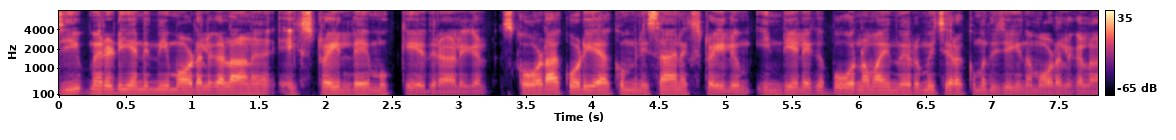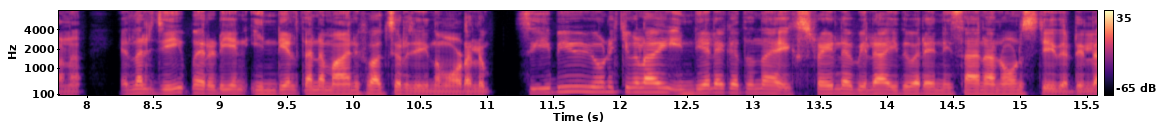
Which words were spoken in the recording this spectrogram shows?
Jeep Meridian എന്നീ മോഡലുകളാണ് എക്സ്ട്രെയിലിന്റെ മുഖ്യ എതിരാളികൾ. സ്കോഡ കോഡിയാക്കും നിസാൻ എക്സ്ട്രയിലും ഇന്ത്യയിലേക്ക് പൂർണമായി നിർമ്മിച്ചിറക്കുമതി ചെയ്യുന്ന മോഡലുകളാണ്. എന്നാൽ ജീപ്പ് മെറിഡിയൻ ഇന്ത്യയിൽ തന്നെ മാനുഫാക്ചർ ചെയ്യുന്ന മോഡലും. സി ബി യു യൂണിറ്റുകളായി ഇന്ത്യയിലേക്ക് എത്തുന്ന എക്സ്ട്രയിലെ വില ഇതുവരെ നിസാൻ അനൗൺസ് ചെയ്തിട്ടില്ല.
